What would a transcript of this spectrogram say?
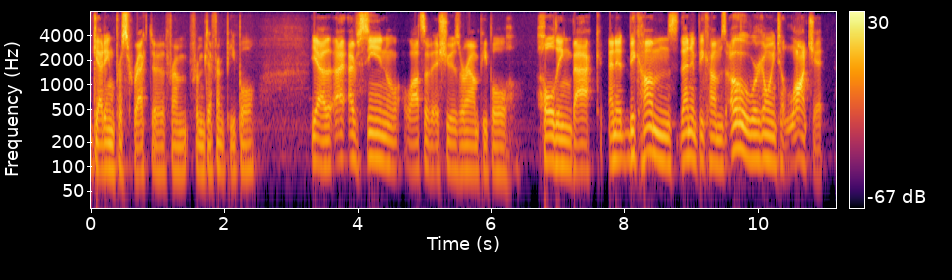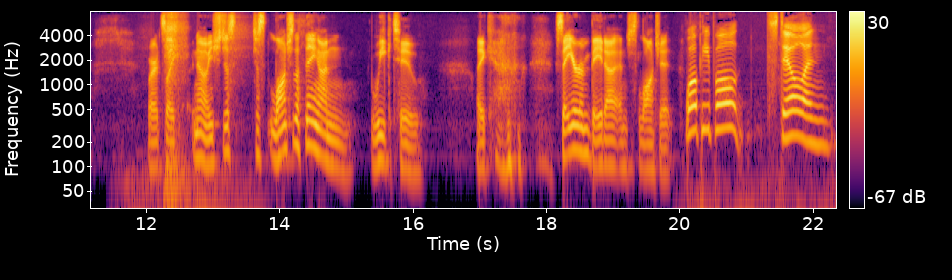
getting perspective from from different people. Yeah, I, I've seen lots of issues around people holding back and it becomes then it becomes oh we're going to launch it where it's like, no, you should just just launch the thing on week two. Like, say you're in beta and just launch it. Well, people still and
